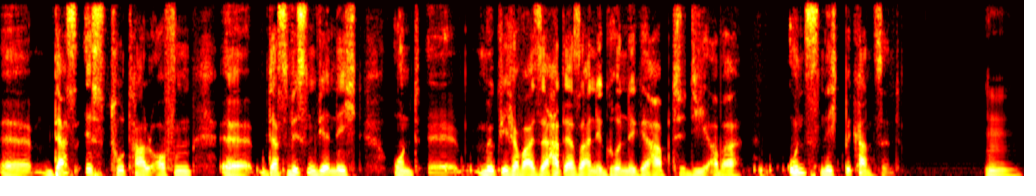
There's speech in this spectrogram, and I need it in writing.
äh, das ist total offen. Äh, das wissen wir nicht. Und äh, möglicherweise hat er seine Gründe gehabt, die aber uns nicht bekannt sind. Mhm.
